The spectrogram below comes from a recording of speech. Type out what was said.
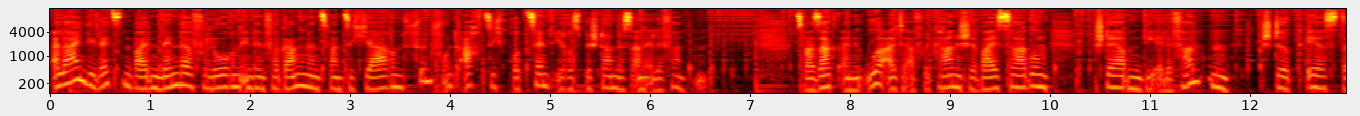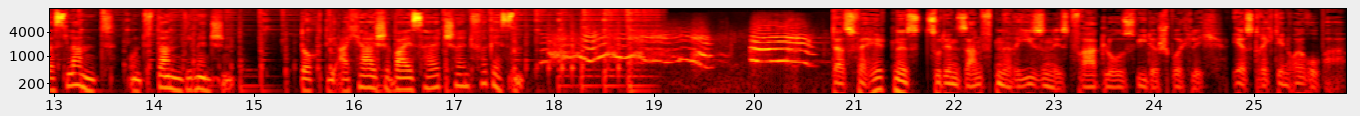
Allein die letzten beiden Länder verloren in den vergangenen 20 Jahren 85 Prozent ihres Bestandes an Elefanten. Zwar sagt eine uralte afrikanische Weissagung, sterben die Elefanten, stirbt erst das Land und dann die Menschen. Doch die archaische Weisheit scheint vergessen. Das Verhältnis zu den sanften Riesen ist fraglos widersprüchlich, erst recht in Europa.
